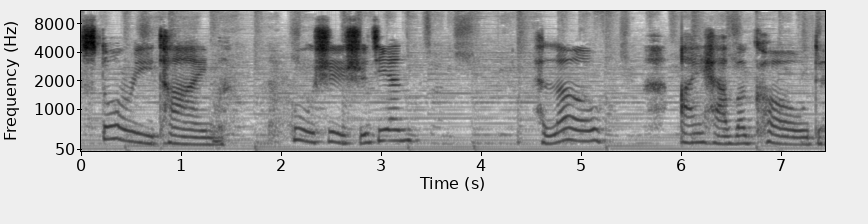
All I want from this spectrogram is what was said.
Story time，故事时间。Hello, I have a cold.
